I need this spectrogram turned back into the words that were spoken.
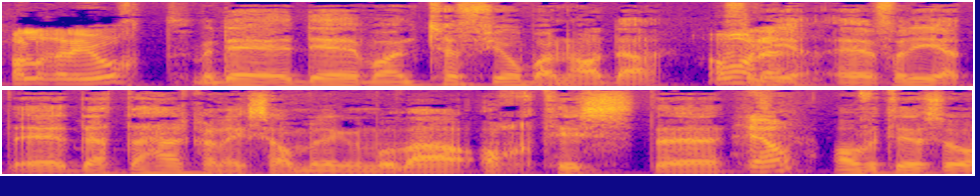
allerede gjort. Men det, det var en tøff jobb han hadde. Han fordi, eh, fordi at dette her kan jeg sammenligne med å være artist. Ja. Av og til så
